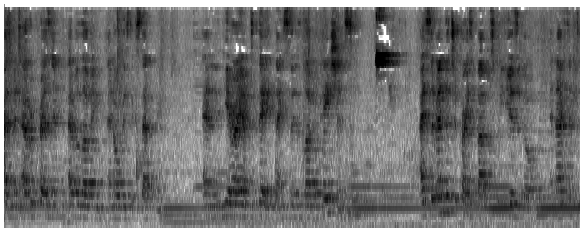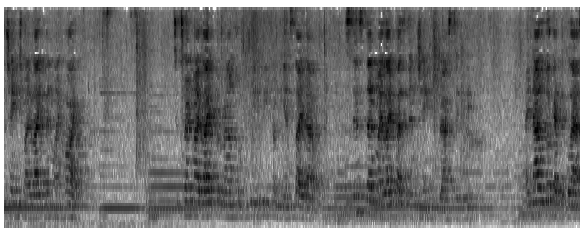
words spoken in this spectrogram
has been ever present, ever loving, and always accepting. And here I am today, thanks to his love and patience. I surrendered to Christ about two years ago and asked him to change my life and my heart, to turn my life around completely from the inside out. Since then, my life has been changed drastically. I now look at the glass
